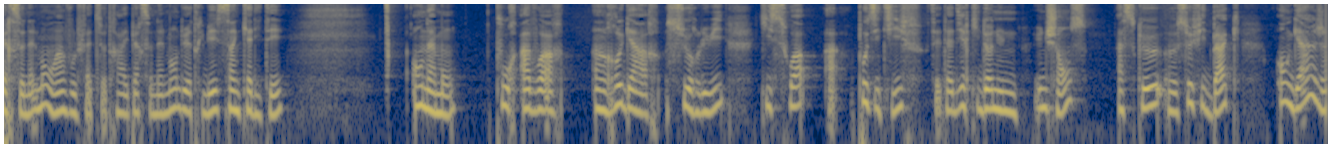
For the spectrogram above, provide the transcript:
personnellement, hein, vous le faites ce travail personnellement, de lui attribuer cinq qualités en amont pour avoir un regard sur lui qui soit ah, positif, c'est-à-dire qui donne une, chance à ce que euh, ce feedback engage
